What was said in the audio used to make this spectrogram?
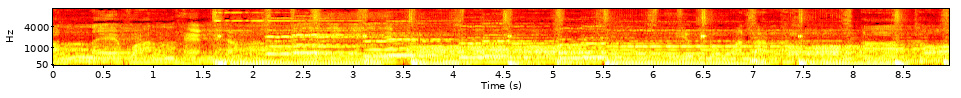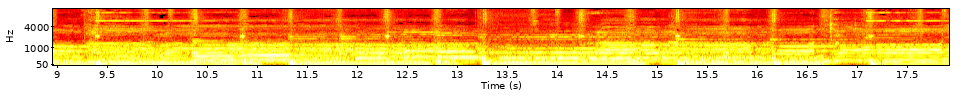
รรค์ในฝันแห่งใจปองผิวนวลดังทองอาบทองทาราร่างงามอ่อนช้อย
